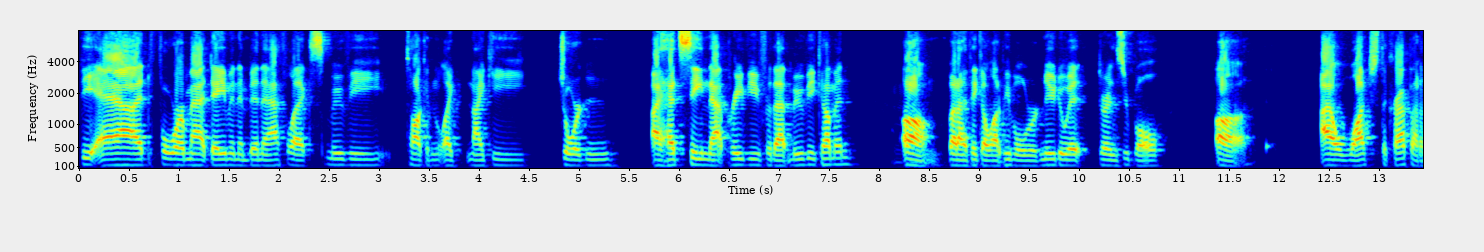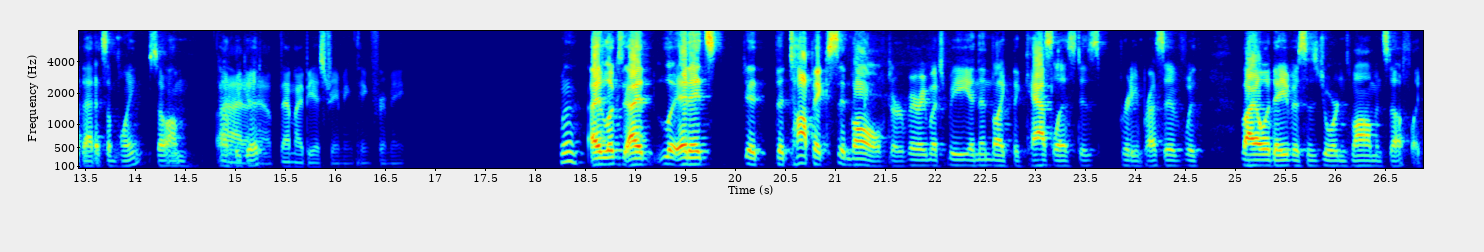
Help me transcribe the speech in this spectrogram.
the ad for Matt Damon and Ben Affleck's movie, talking like Nike Jordan. I had seen that preview for that movie coming, Mm-hmm. um, but I think a lot of people were new to it during the Super Bowl. Uh, I'll watch the crap out of that at some point, so I'm I that'll be good. know. That might be a streaming thing for me. Well, I looks, I look- and it's it, the topics involved are very much me, and then like the cast list is pretty impressive with Viola Davis as Jordan's mom and stuff. Like,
